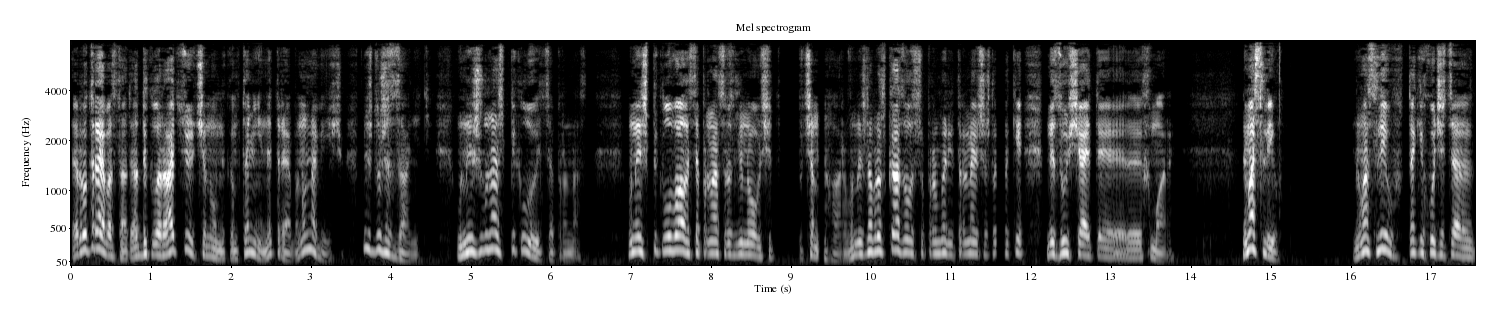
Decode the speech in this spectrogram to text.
РРО треба ставити, а декларацію чиновникам та ні, не треба. Ну навіщо? Вони ж дуже зайняті. Вони ж у нас піклуються про нас. Вони ж піклувалися про нас, розміновуючи Чангар. Вони ж нам розказували, що про мирі треневі шашлики не згущайте е, хмари. Нема слів. Нема слів, так і хочеться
